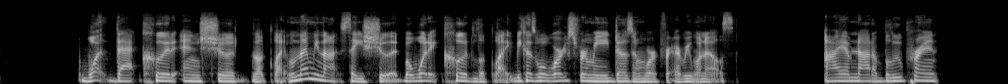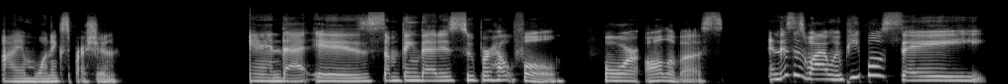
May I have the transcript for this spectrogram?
what that could and should look like. Well, let me not say should, but what it could look like, because what works for me doesn't work for everyone else. I am not a blueprint. I am one expression. And that is something that is super helpful for all of us. And this is why when people say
